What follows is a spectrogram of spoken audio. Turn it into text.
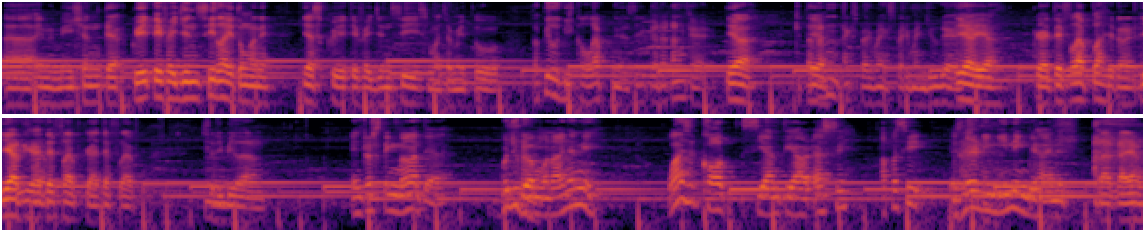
eh, animation kayak creative agency lah hitungannya. Yes creative agency semacam itu. Tapi lebih ke lab gak sih? Karena kan kayak ya. kita Iya. kan eksperimen-eksperimen juga ya. Iya iya creative lab lah hitungannya. Iya creative lab. creative lab bisa dibilang. Interesting banget ya. Gue juga mau nanya nih, why is it called CNTRS sih? Apa sih? Is there any meaning behind it? Raka yang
